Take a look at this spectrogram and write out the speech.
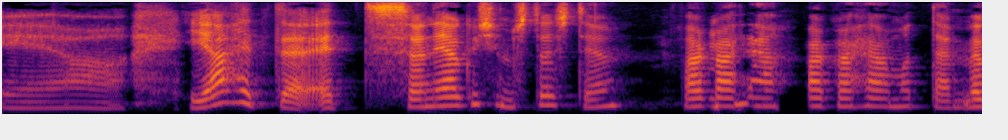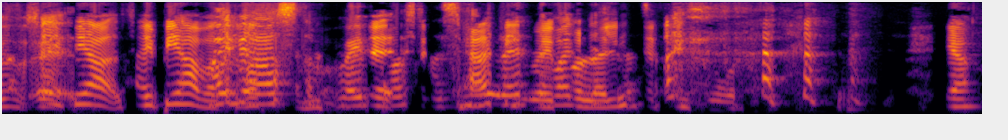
ja, jah, et, et see on hea küsimus tõesti jah väga hea, väga hea mõte. sa ei pea, sa ei pea. ma ei pea vastama, ma ei pea vastama. jah,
